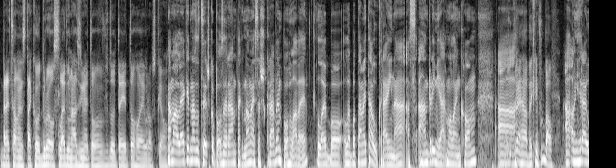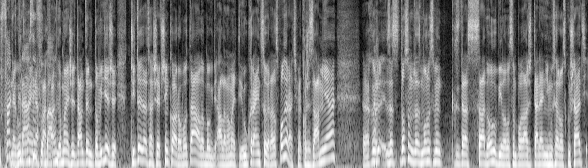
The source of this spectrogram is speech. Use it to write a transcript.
predsa len z takého druhého sledu, nazvime to, do tej, toho európskeho. ale ja keď na to C pozerám, tak nome sa škrabem po hlave, lebo, lebo tam je tá Ukrajina a s Andrým Jarmolenkom. A, Ukrajina pekný futbal. A oni hrajú fakt krásny futbal. Fakt, fakt, že tam ten, to vidie, že či to je tá Ševčenková robota, alebo, ale no, tí Ukrajincov radosť pozerať. Akože za mňa, akože, zas, to som zase možno si teraz strať do huby, lebo som povedal, že Taliani musia rozkúšať,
